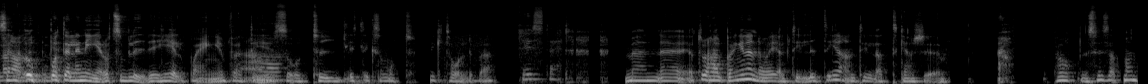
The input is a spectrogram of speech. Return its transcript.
Sen uppåt mer. eller neråt så blir det helpoängen för att det är Ja. så tydligt liksom åt vilket håll det bär. Just det. Men eh, jag tror halvpoängen ändå har hjälpt till lite grann till att kanske ja, förhoppningsvis att man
